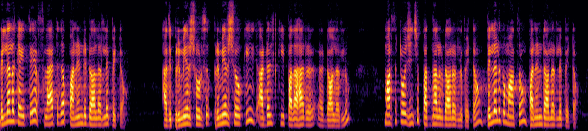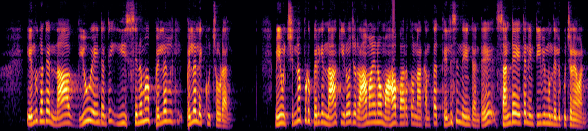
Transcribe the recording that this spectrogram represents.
పిల్లలకైతే ఫ్లాట్గా పన్నెండు డాలర్లే పెట్టాం. అది ప్రీమియర్ షోస్ ప్రీమియర్ షోకి అడల్ట్కి పదహారు డాలర్లు మరుసటి రోజు నుంచి పద్నాలుగు డాలర్లు పెట్టాం. పిల్లలకు మాత్రం పన్నెండు డాలర్లే పెట్టాం. ఎందుకంటే నా వ్యూ ఏంటంటే ఈ సినిమా పిల్లలకి పిల్లలు ఎక్కువ చూడాలి. మేము చిన్నప్పుడు పెరిగిన నాకు ఈరోజు రామాయణం మహాభారతం నాకంతా తెలిసింది ఏంటంటే సండే అయితే నేను టీవీ ముందు వెళ్ళి కూర్చునేవాడిని.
